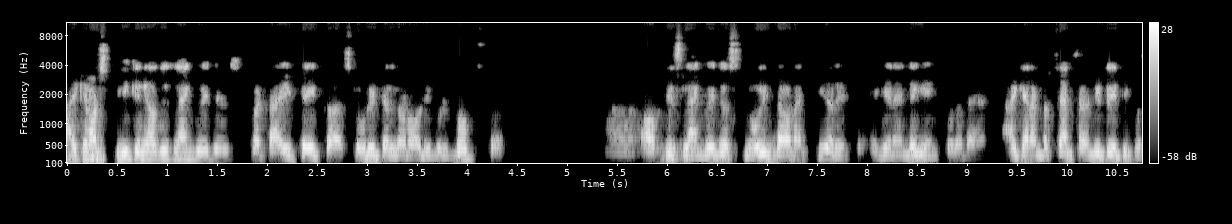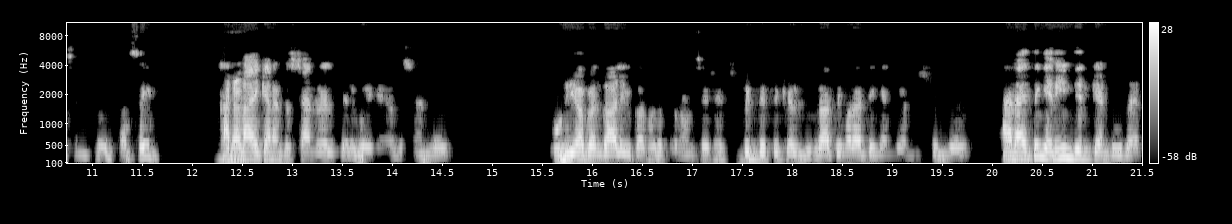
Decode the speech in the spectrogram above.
I cannot speak any of these languages, but I take storyteller audible books uh, of these languages, slow it down and hear it again and again so that I I can understand 70 to 80 percent words are same. Kannada I can understand well, Telugu I can understand well. Odia Bengali because of the pronunciation it's a bit difficult. Gujarati Marathi can be understood well. And I think any Indian can do that.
